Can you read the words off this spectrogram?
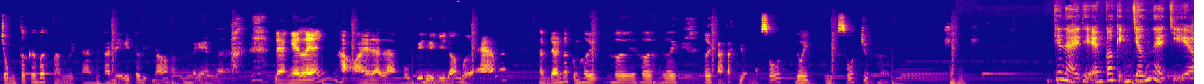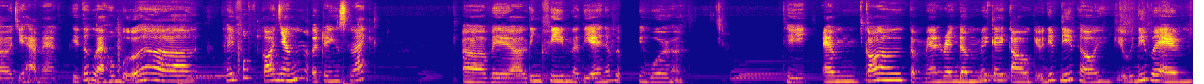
trung tới cái mức mà người ta người ta để ý tới việc đó mà không phải em là đang nghe lén họ hay là làm một cái điều gì đó mờ ám á thành ra nó cũng hơi hơi hơi hơi hơi phản tác dụng một số đôi một số trường hợp. Cái này thì em có kiểm chứng này chị ờ, chị Hạ Mạc. Thì tức là hôm bữa ờ, thấy Phúc có nhắn ở trên Slack uh, về link phim là The End of the Fucking World hả? Thì em có comment random mấy cái câu kiểu deep deep thôi kiểu deep với em.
